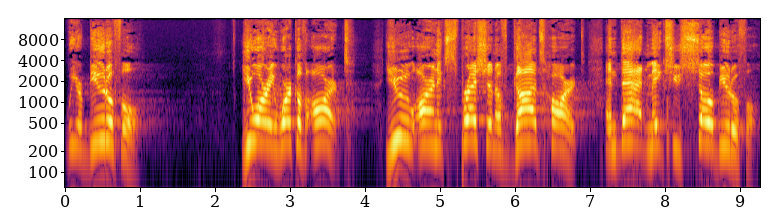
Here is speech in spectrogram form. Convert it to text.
We are beautiful. You are a work of art. You are an expression of God's heart, and that makes you so beautiful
